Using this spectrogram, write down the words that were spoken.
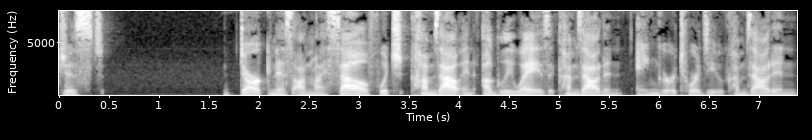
just darkness on myself, which comes out in ugly ways. It comes out in anger towards you, it comes out in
